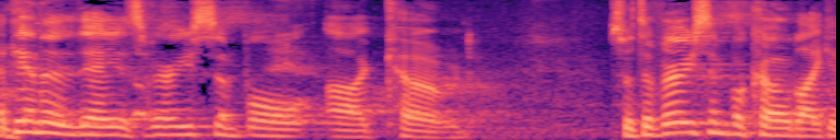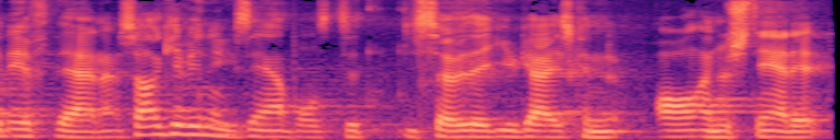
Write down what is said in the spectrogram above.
at the end of the day, it's very simple uh, code. So, it's a very simple code like an if then. So, I'll give you an example to, so that you guys can all understand it.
